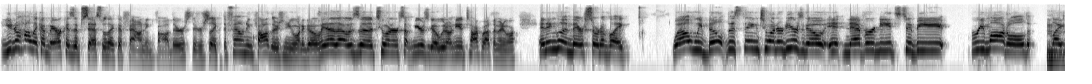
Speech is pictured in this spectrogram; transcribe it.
You know how like America's obsessed with like the founding fathers. There's like the founding fathers, and you want to go, yeah, that was uh, 200 something years ago. We don't need to talk about them anymore. In England, they're sort of like, well, we built this thing 200 years ago. It never needs to be remodeled. Like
